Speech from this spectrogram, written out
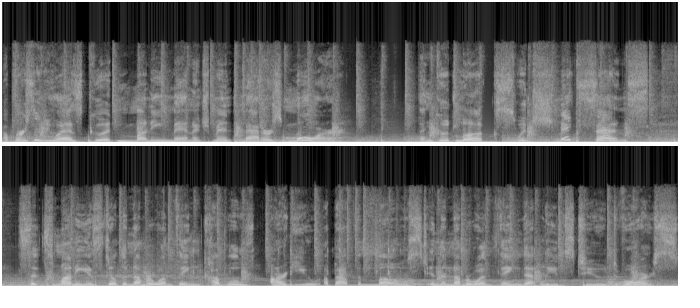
a person who has good money management matters more than good looks, which makes sense since money is still the number one thing couples argue about the most and the number one thing that leads to divorce.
